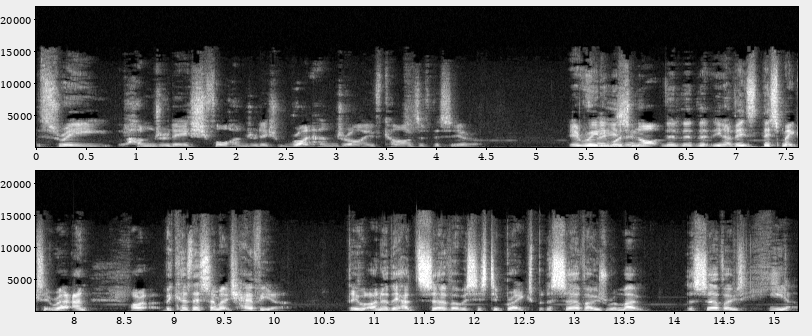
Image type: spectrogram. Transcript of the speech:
300-ish, 400-ish right-hand drive cars of this era. It really was not. The, the, the, you know, this this makes it rare, and uh, because they're so much heavier, they I know they had servo-assisted brakes, but the servo's remote. The servo's here.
